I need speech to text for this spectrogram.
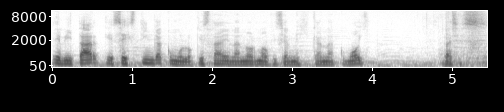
evitar que se extinga como lo que está en la norma oficial mexicana como hoy. Gracias.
